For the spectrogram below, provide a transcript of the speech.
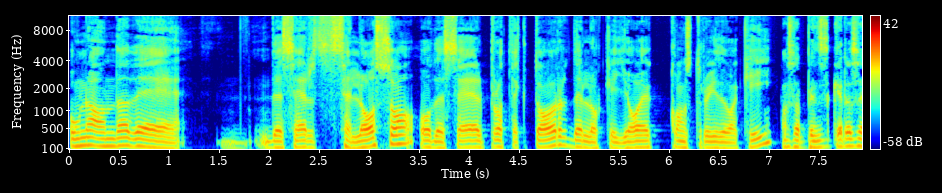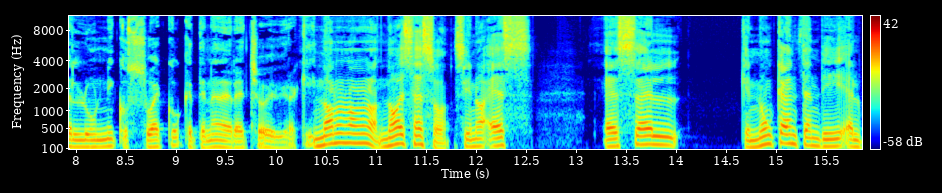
una onda de, de ser celoso o de ser protector de lo que yo he construido aquí. O sea, ¿piensas que eres el único sueco que tiene derecho a vivir aquí? No, no, no, no, no, no es eso, sino es, es el que nunca entendí el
